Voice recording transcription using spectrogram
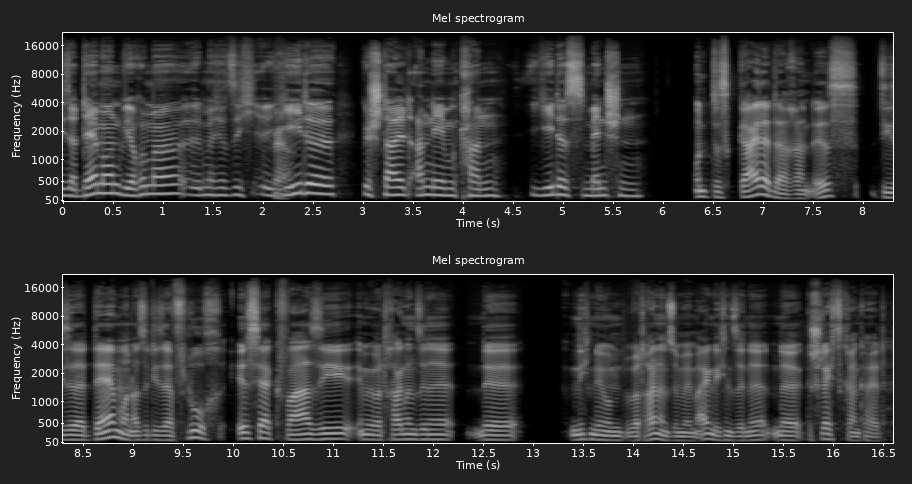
dieser Dämon, wie auch immer, äh, sich äh, ja. jede Gestalt annehmen kann, jedes Menschen. Und das Geile daran ist, dieser Dämon, also dieser Fluch, ist ja quasi im übertragenen Sinne eine, nicht nur im übertragenen Sinne, im eigentlichen Sinne, eine Geschlechtskrankheit.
